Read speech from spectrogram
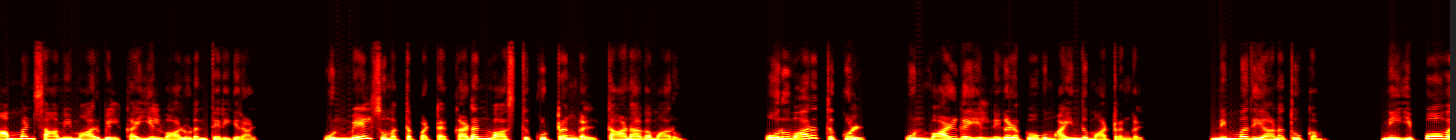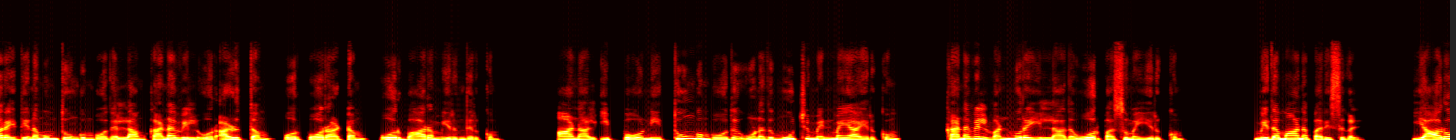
அம்மன் சாமி மார்பில் கையில் வாளுடன் தெரிகிறாள். உன்மேல் சுமத்தப்பட்ட கடன் வாஸ்து குற்றங்கள் தானாக மாறும். ஒரு வாரத்துக்குள் உன் வாழ்கையில் நிகழப்போகும் ஐந்து மாற்றங்கள். நிம்மதியான தூக்கம். நீ இப்போ வரை தினமும் தூங்கும் போதெல்லாம் கனவில் ஓர் அழுத்தம் ஓர் போராட்டம் ஓர் பாரம் இருந்திருக்கும். ஆனால் இப்போ நீ தூங்கும்போது உனது மூச்சு மென்மையாயிருக்கும் கனவில் வன்முறை இல்லாத ஓர் பசுமை இருக்கும். மிதமான பரிசுகள். யாரோ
